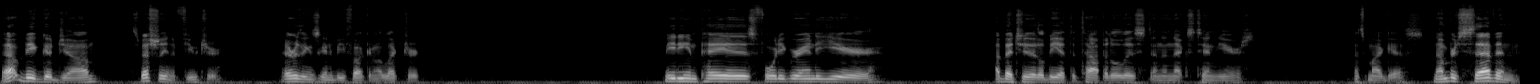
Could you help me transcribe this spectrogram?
That would be a good job, especially in the future. Everything's going to be fucking electric. Median pay is 40 grand a year. I bet you it'll be at the top of the list in the next 10 years. That's my guess. Number seven.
